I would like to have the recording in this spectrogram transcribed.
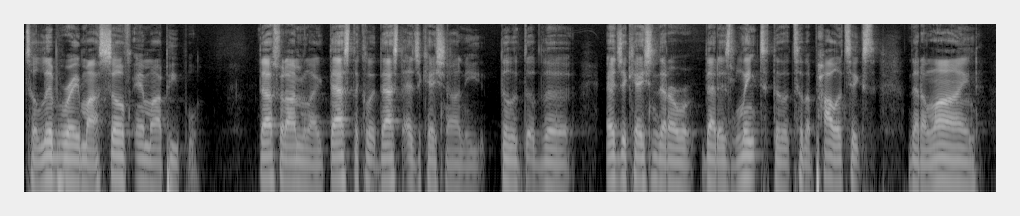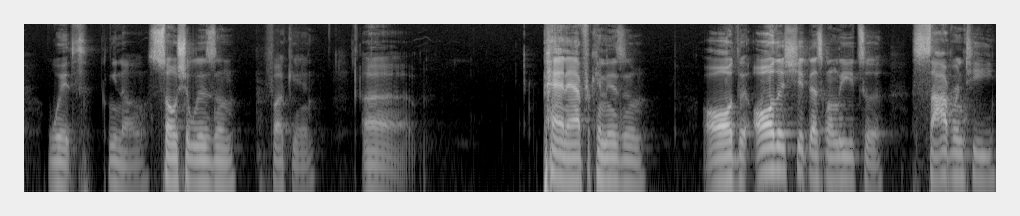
to liberate myself and my people. That's what I mean. Like that's the that's the education I need. The the, the education that are that is linked to the, to the politics that aligned with you know socialism, fucking uh, Pan Africanism, all the all the shit that's gonna lead to sovereignty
